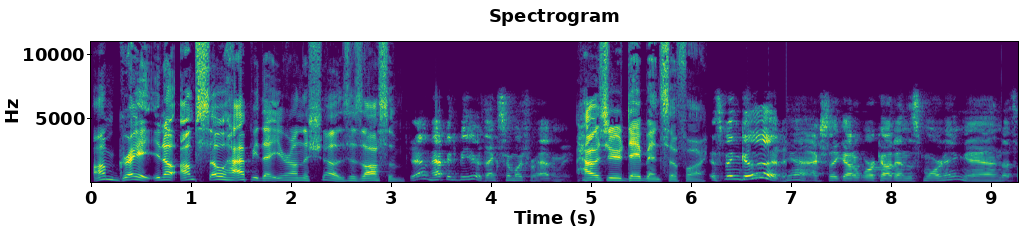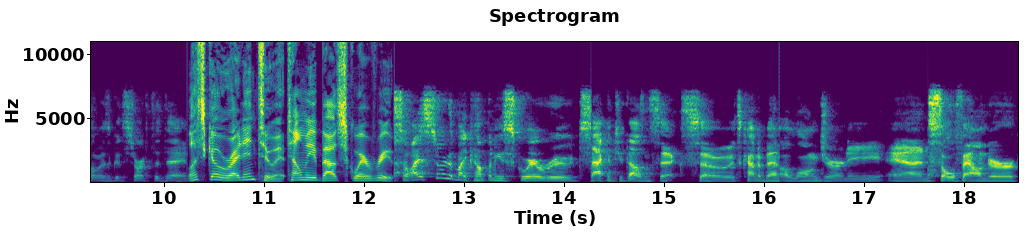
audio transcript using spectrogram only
I'm great. You know, I'm so happy that you're on the show. This is awesome. Yeah, I'm happy to be here. Thanks so much for having me. How's your day been so far? It's been good. Yeah, I actually got a workout in this morning, and that's always a good start to the day. Let's go right into it. Tell me about Square Root. So I started my company Square Root back in 2006. So it's kind of been a long journey and sole founder.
